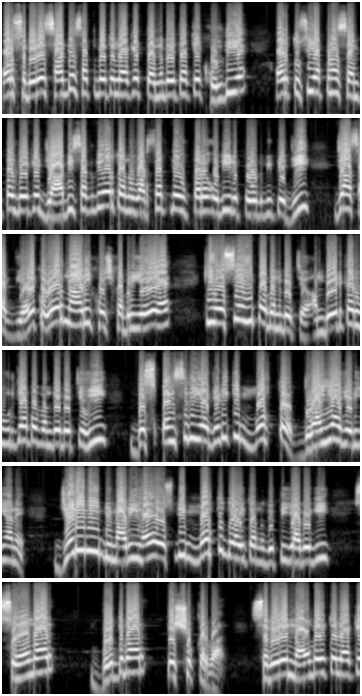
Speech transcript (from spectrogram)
ਔਰ ਸਵੇਰੇ 7:30 ਵਜੇ ਤੋਂ ਲੈ ਕੇ 3 ਵਜੇ ਤੱਕ ਇਹ ਖੁੱਲਦੀ ਹੈ ਔਰ ਤੁਸੀਂ ਆਪਣਾ ਸੈਂਪਲ ਦੇ ਕੇ ਜਾ ਵੀ ਸਕਦੇ ਹੋ ਔਰ ਤੁਹਾਨੂੰ WhatsApp ਦੇ ਉੱਪਰ ਉਹਦੀ ਰਿਪੋਰਟ ਵੀ ਭੇਜੀ ਜਾ ਸਕਦੀ ਹੈ। ਇੱਕ ਹੋਰ ਨਾਲ ਹੀ ਖੁਸ਼ਖਬਰੀ ਇਹ ਹੈ ਕਿ ਉਸੇ ਹੀ ਭਵਨ ਵਿੱਚ, ਅੰਬੇਡਕਰ ਊਰਜਾ ਭਵਨ ਦੇ ਵਿੱਚ ਹੀ ਡਿਸਪੈਂਸਰੀ ਹੈ, ਜਿਹੜੀ ਕਿ ਮੁਫਤ ਦਵਾਈਆਂ ਜਿਹੜੀਆਂ ਨੇ, ਜਿਹੜੀ ਵੀ ਬਿਮਾਰੀ ਹੈ, ਉਸ ਦੀ ਮੁਫਤ ਦਵਾਈ ਤੁਹਾਨੂੰ ਦਿੱਤੀ ਜਾਵੇਗੀ। ਸੋਮਵਾਰ ਬੁੱਧਵਾਰ ਤੇ ਸ਼ੁੱਕਰਵਾਰ। ਸਵੇਰੇ 9 ਵਜੇ ਤੋਂ ਲੈ ਕੇ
